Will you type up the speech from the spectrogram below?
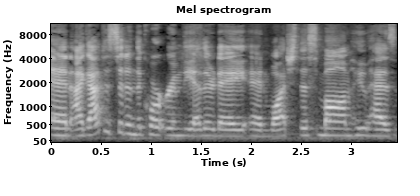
and I got to sit in the courtroom the other day and watch this mom who has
